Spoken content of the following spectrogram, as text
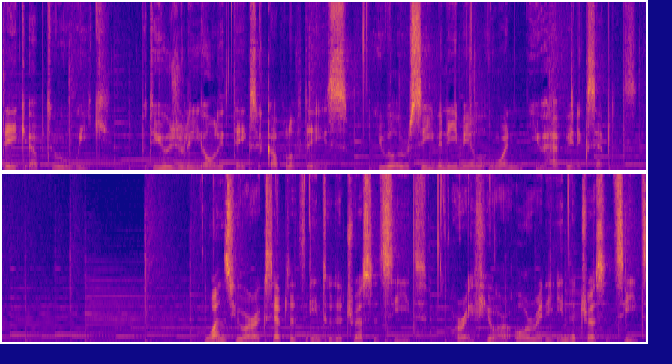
take up to a week, but usually only takes a couple of days. You will receive an email when you have been accepted. Once you are accepted into the Trusted Seed, or if you are already in the Trusted Seed,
